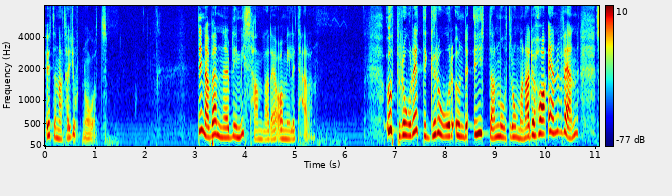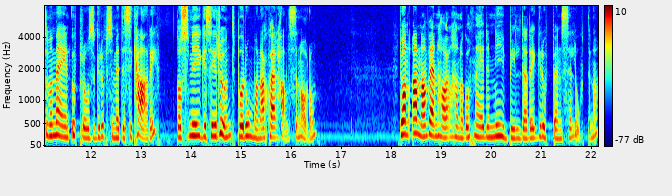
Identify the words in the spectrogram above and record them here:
utan att ha gjort något. Dina vänner blir misshandlade av militären. Upproret det gror under ytan mot romarna. Du har en vän som är med i en upprorsgrupp som heter Sikari. De smyger sig runt på romarna, skär halsen av dem. Du har en annan vän, han har gått med i den nybildade gruppen Seloterna.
